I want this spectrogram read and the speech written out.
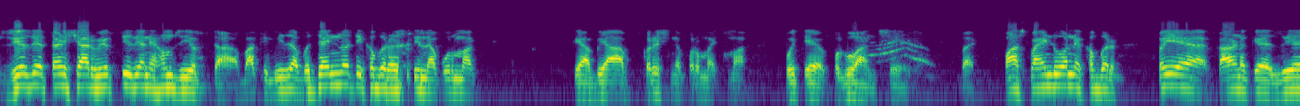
જે જે ત્રણ ચાર વ્યક્તિ એને સમજી શકતા. બાકી બીજા બધાને નથી ખબર હસ્તિનાપુરમાં કે આ ભાઈ આ કૃષ્ણ પરમાત્મા પોતે ભગવાન છે. ભાઈ, પાંચ પાંડવોને ખબર કઈ કારણ કે જે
